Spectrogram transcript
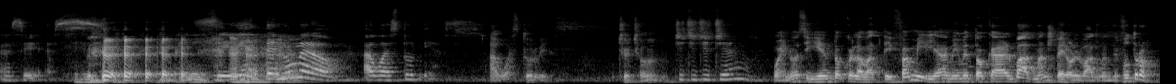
Así es. Siguiente número, aguas turbias. Aguas turbias. Chuchón. Chu, chu, chu, chu. Bueno, siguiendo con la Batifamilia, a mí me toca el Batman, pero el Batman del futuro.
